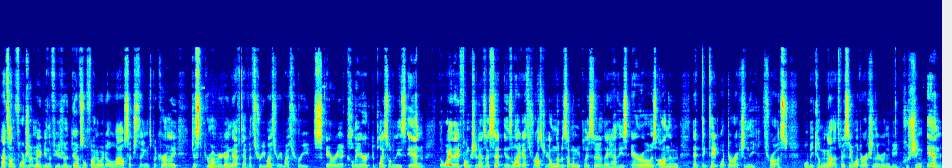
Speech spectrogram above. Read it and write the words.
That's unfortunate. Maybe in the future the devs will find a way to allow such things. But currently, just remember you're going to have to have a 3x3x3 area clear to place one of these in. The way they function, as I said, is like a thruster. You'll notice that when you place them, they have these arrows on them that dictate what direction the thrust will be coming out. That's basically what direction they're going to be pushing in,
